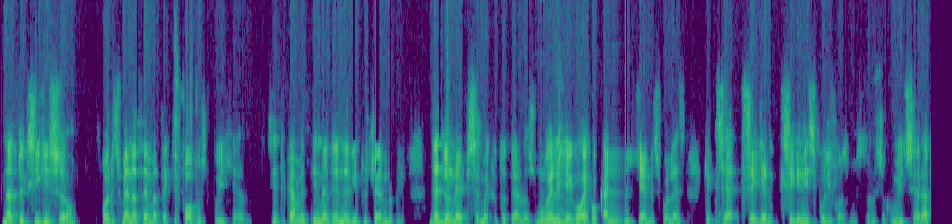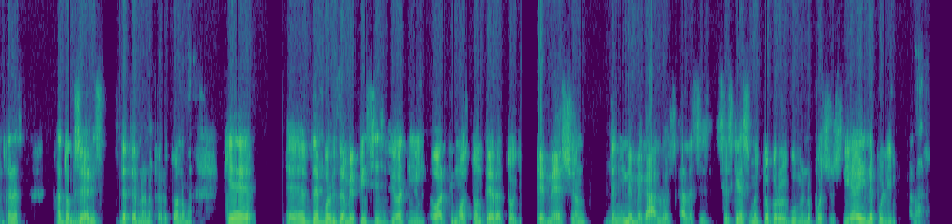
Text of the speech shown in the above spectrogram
να του εξηγήσω ορισμένα θέματα και φόβους που είχε σχετικά με την ραδιενέργεια του Τσέρνοβιλ. Δεν τον έπεισε μέχρι το τέλος. Μου έλεγε εγώ έχω κάνει γέννες πολλές και ξε, ξεγεννήσει πολύ κόσμο στο νοσοκομείο της Ιεράπετρας θα τον ξέρεις, δεν θέλω να αναφέρω το όνομα, και ε, δεν μπορείς να με πείσεις, διότι ο αριθμός των τερατογενέσεων δεν είναι μεγάλος, αλλά σε, σε σχέση με το προηγούμενο ποσοστιαία είναι πολύ μεγάλος.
